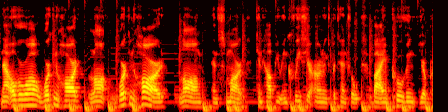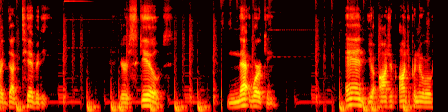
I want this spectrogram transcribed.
Now, overall, working hard, long, working hard, long, and smart can help you increase your earnings potential by improving your productivity, your skills, networking, and your entre- entrepreneurial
